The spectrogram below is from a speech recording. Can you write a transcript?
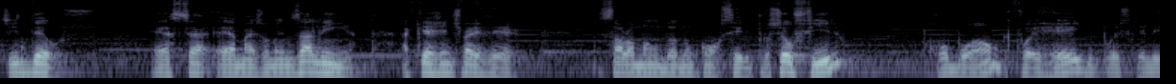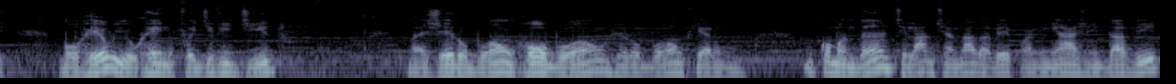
de Deus. Essa é mais ou menos a linha. Aqui a gente vai ver Salomão dando um conselho para o seu filho, Roboão, que foi rei depois que ele morreu e o reino foi dividido. Né? Jeroboão, Roboão, Jeroboão, que era um, um, comandante lá, não tinha nada a ver com a linhagem de Davi,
